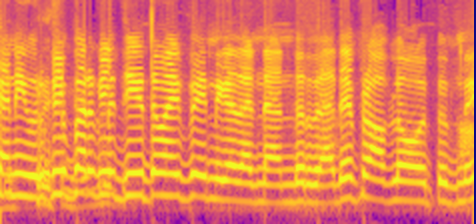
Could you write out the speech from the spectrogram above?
కానీ ఉరుకుల పరుగుల జీవితం అయిపోయింది కదండి అందరిది అదే ప్రాబ్లం అవుతుంది.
